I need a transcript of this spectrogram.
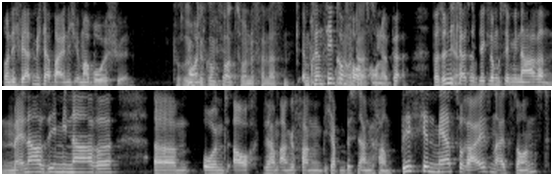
und ich werde mich dabei nicht immer wohlfühlen. Berühmte und Komfortzone verlassen. Im Prinzip genau Komfortzone. Das. Persönlichkeitsentwicklungsseminare, Männerseminare ähm, und auch, wir haben angefangen, ich habe ein bisschen angefangen, ein bisschen mehr zu reisen als sonst.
